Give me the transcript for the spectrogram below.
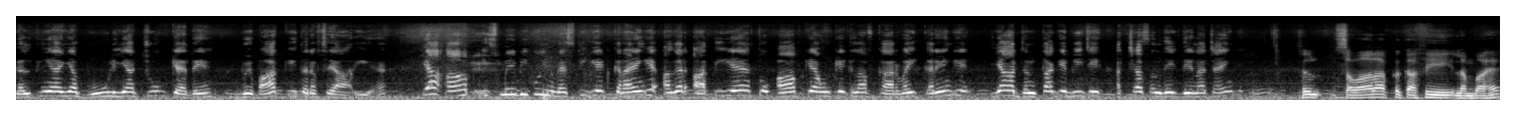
गलतियाँ या भूल या चूक कहते हैं, विभाग की तरफ़ से आ रही है, क्या आप इसमें भी कोई इन्वेस्टिगेट कराएँगे? अगर आती है तो आप क्या उनके खिलाफ कार्रवाई करेंगे? या जनता के बीच एक अच्छा संदेश देना चाहेंगे? तो सवाल आपका काफ़ी लंबा है।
